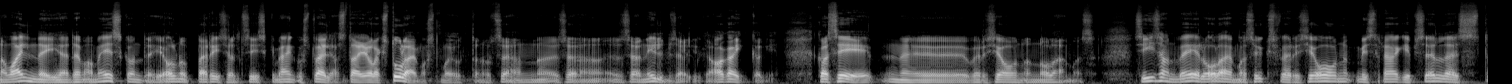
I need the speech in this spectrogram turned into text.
Navalnõi ja tema meeskond ei olnud päriselt siiski mängust väljas, ta ei oleks tulemust mõjutanud kasutanud, see on, see, see on ilmselge, aga ikkagi. ka see äh, versioon on olemas. siis on veel olemas üks versioon, mis räägib sellest,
